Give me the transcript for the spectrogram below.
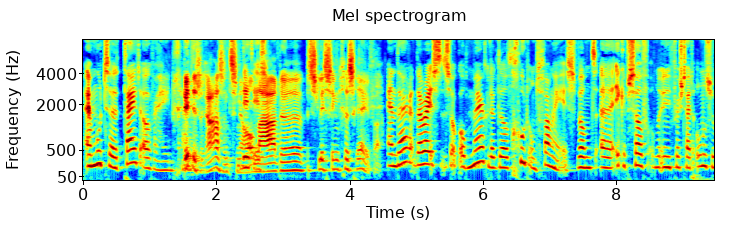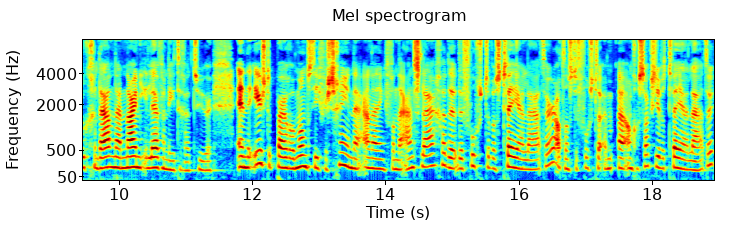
Er moet eh, tijd overheen gaan. Dit is razendsnel Dit is- na de beslissing geschreven. En daar, daarbij is het dus ook opmerkelijk dat het goed ontvangen is. Want eh, ik heb zelf op de universiteit onderzoek gedaan naar 9-11 literatuur. En de eerste paar romans die verschenen naar aanleiding van de aanslagen... de, de vroegste was twee jaar later, althans de vroegste uh, anglo-saxische was twee jaar later...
